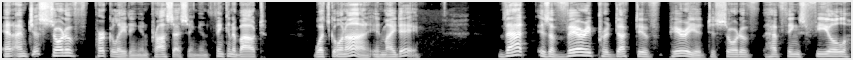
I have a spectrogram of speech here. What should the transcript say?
and I'm just sort of percolating and processing and thinking about what's going on in my day that is a very productive period to sort of have things feel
